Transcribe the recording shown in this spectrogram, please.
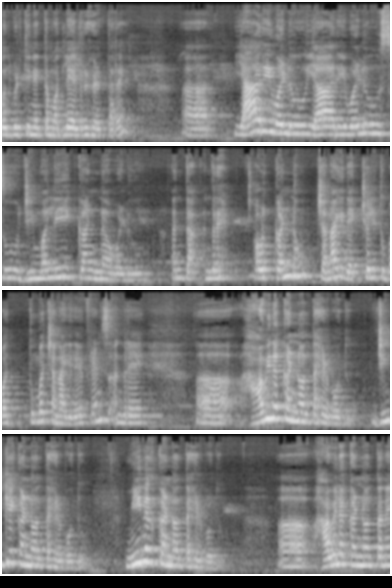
ಓದ್ಬಿಡ್ತೀನಿ ಅಂತ ಮೊದಲೇ ಎಲ್ಲರೂ ಹೇಳ್ತಾರೆ. ಯಾರಿವಳು ಯಾರಿವಳು, ಸೂಜಿ ಮಲಿ ಕಣ್ಣವಳು ಅಂತ. ಅಂದರೆ ಅವಳ ಕಣ್ಣು ಚೆನ್ನಾಗಿದೆ ಆ್ಯಕ್ಚುಲಿ ತುಂಬ ತುಂಬ ಚೆನ್ನಾಗಿದೆ. ಫ್ರೆಂಡ್ಸ್ ಅಂದರೆ ಹಾವಿನ ಕಣ್ಣು ಅಂತ ಹೇಳ್ಬೋದು, ಜಿಂಕೆ ಕಣ್ಣು ಅಂತ ಹೇಳ್ಬೋದು, ಮೀನದ ಕಣ್ಣು ಅಂತ ಹೇಳ್ಬೋದು. ಹಾವಿನ ಕಣ್ಣು ಅಂತಲೇ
